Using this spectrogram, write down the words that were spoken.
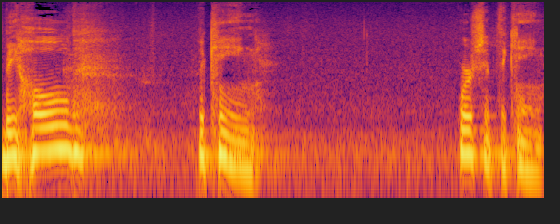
Behold the king. Worship the king.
